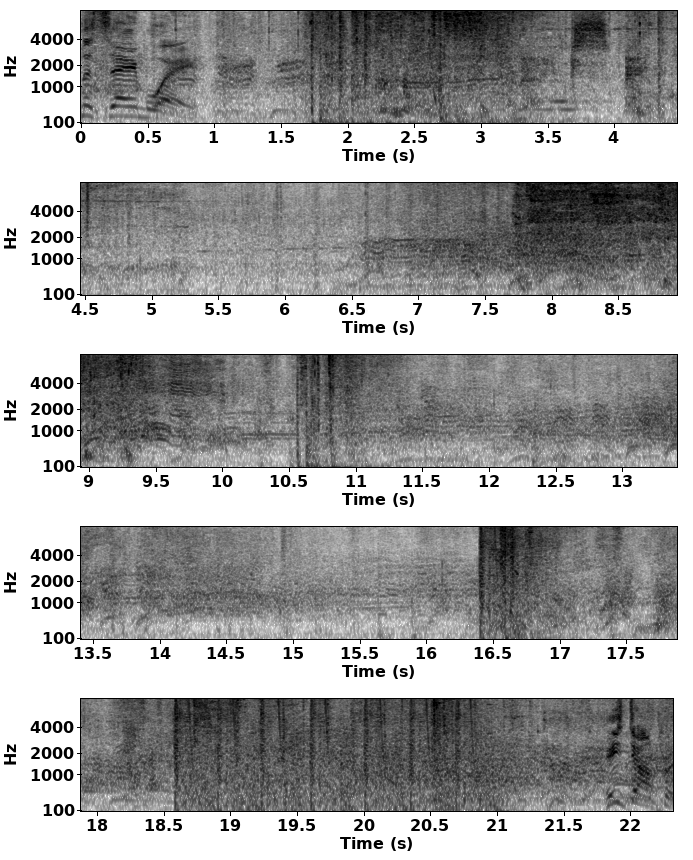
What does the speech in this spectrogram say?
The same way. He's down for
